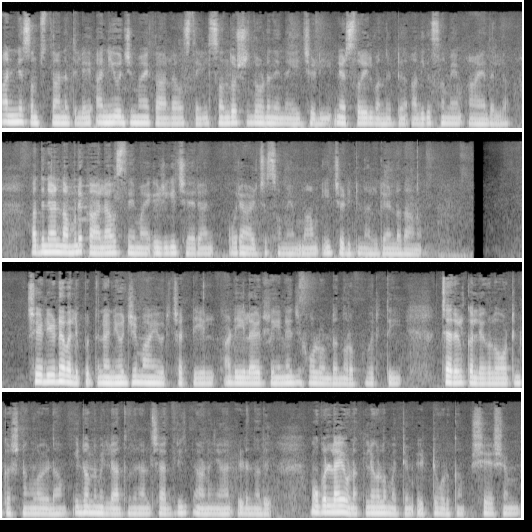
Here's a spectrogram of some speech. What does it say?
അന്യ സംസ്ഥാനത്തിലെ അനുയോജ്യമായ കാലാവസ്ഥയിൽ സന്തോഷത്തോടെ നിന്ന ഈ ചെടി നഴ്സറിയിൽ വന്നിട്ട് അധിക സമയം ആയതല്ല. അതിനാൽ നമ്മുടെ കാലാവസ്ഥയുമായി ഇഴുകിച്ചേരാൻ ഒരാഴ്ച സമയം നാം ഈ ചെടിക്ക് നൽകേണ്ടതാണ്. ചെടിയുടെ വലിപ്പത്തിന് അനുയോജ്യമായ ഒരു ചട്ടിയിൽ അടിയിലായി ഡ്രെയിനേജ് ഹോൾ ഉണ്ടെന്ന് ഉറപ്പുവരുത്തി ചരൽക്കല്ലുകളോ ഓട്ടിൻ കഷ്ണങ്ങളോ ഇടാം. ഇതൊന്നുമില്ലാത്തതിനാൽ ചകിരി ആണ് ഞാൻ ഇടുന്നത്. മുകളിലായി ഉണക്കിലകളും മറ്റും ഇട്ട് കൊടുക്കാം. ശേഷം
